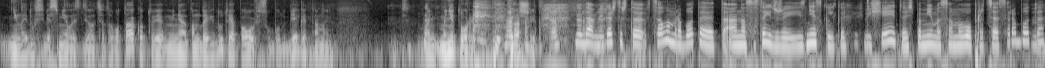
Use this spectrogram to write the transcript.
не найду в себе смелость сделать это вот так вот, то я, меня там доведут, и я по офису буду бегать там и мониторы крошить. Ну да, мне кажется, что в целом работает, она состоит же из нескольких вещей, то есть помимо самого процесса работы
